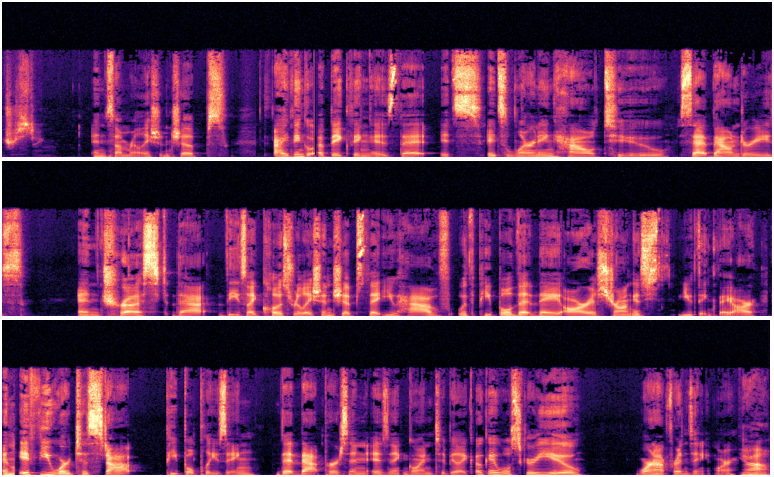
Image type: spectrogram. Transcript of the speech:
Interesting. In some relationships. I think a big thing is that it's it's learning how to set boundaries and trust that these like close relationships that you have with people that they are as strong as you think they are. And if you were to stop people pleasing, that that person isn't going to be like, "Okay, well screw you. We're not friends anymore." Yeah.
